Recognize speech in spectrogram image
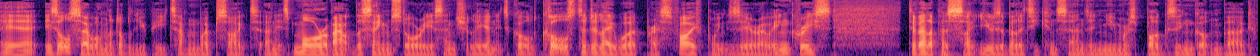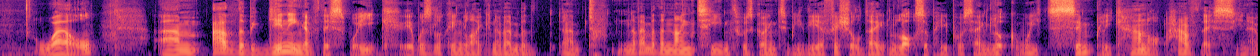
uh, is also on the WP Tavern website, and it's more about the same story essentially, and it's called Calls to Delay WordPress 5.0 Increase. Developers cite usability concerns and numerous bugs in Gutenberg. Well, um, at the beginning of this week, it was looking like November um, t- November the 19th was going to be the official date, and lots of people were saying, look, we simply cannot have this. You know,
